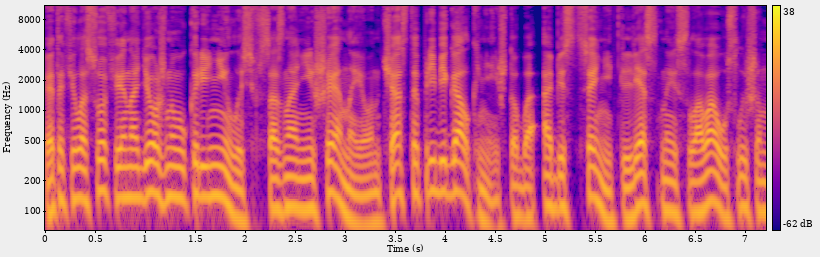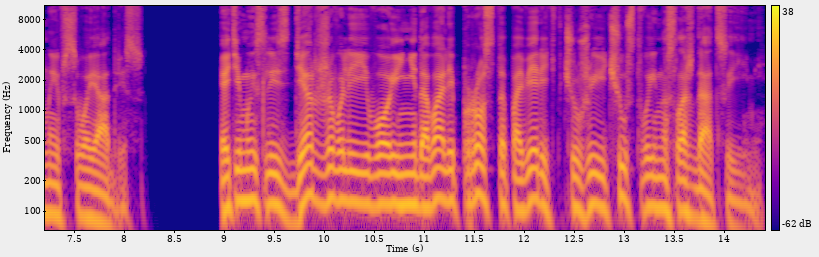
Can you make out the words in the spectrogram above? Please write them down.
Эта философия надежно укоренилась в сознании Шена, и он часто прибегал к ней, чтобы обесценить лестные слова, услышанные в свой адрес. Эти мысли сдерживали его и не давали просто поверить в чужие чувства и наслаждаться ими.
